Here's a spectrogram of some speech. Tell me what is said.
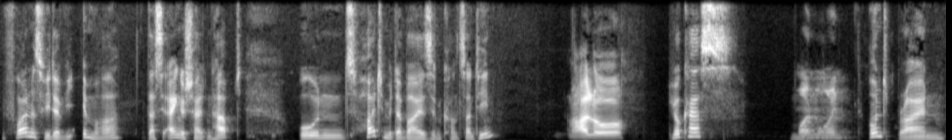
Wir freuen uns wieder wie immer, dass ihr eingeschaltet habt. Und heute mit dabei sind Konstantin, Hallo. Lukas Moin, moin. und Brian.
